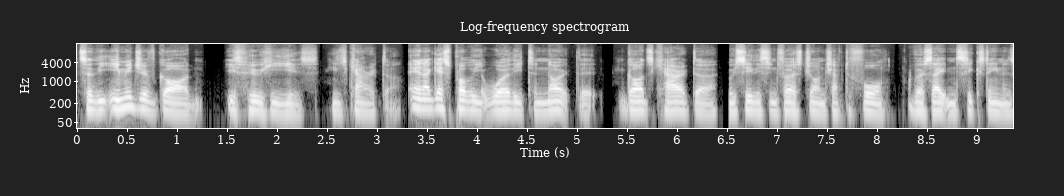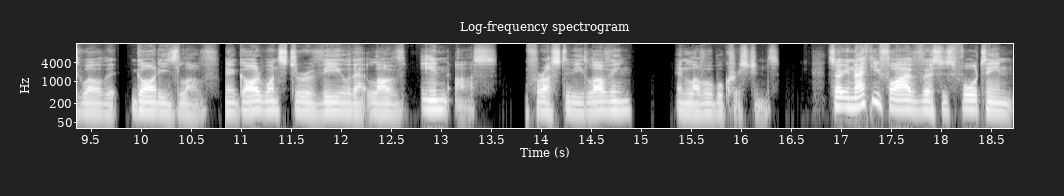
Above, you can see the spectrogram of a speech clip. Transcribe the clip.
So the image of God is who he is, his character. And I guess probably worthy to note that God's character, we see this in 1 John chapter 4, verse 8 and 16 as well, that God is love. You know, God wants to reveal that love in us for us to be loving and lovable Christians. So in Matthew 5, verses 14,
